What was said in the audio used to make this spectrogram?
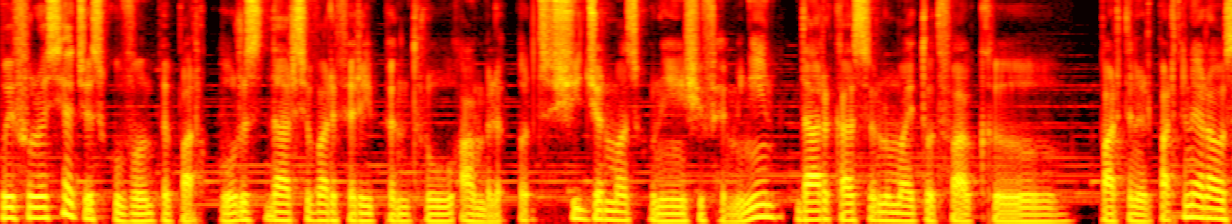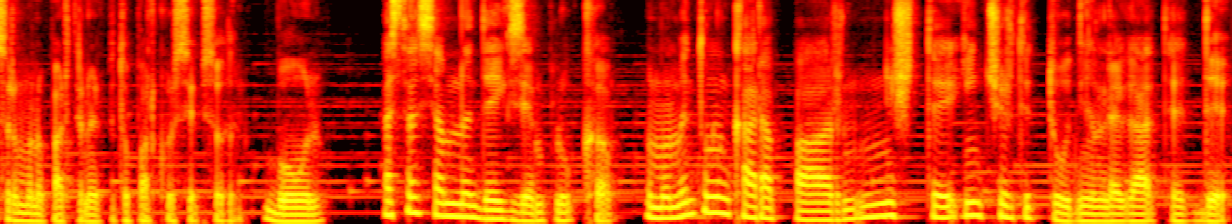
Voi folosi acest cuvânt pe parcurs, dar se va referi pentru ambele părți, și gen masculin și feminin, dar ca să nu mai tot fac uh, partener-partenera, o să rămână partener pe tot parcursul episodului. Bun. Asta înseamnă, de exemplu, că în momentul în care apar niște incertitudini legate de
